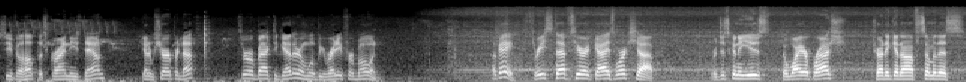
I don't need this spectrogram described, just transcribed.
see if he'll help us grind these down, get them sharpened up, throw her back together, and we'll be ready for mowing. Okay, three steps here at Guy's workshop. We're just gonna use the wire brush, try to get off some of this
